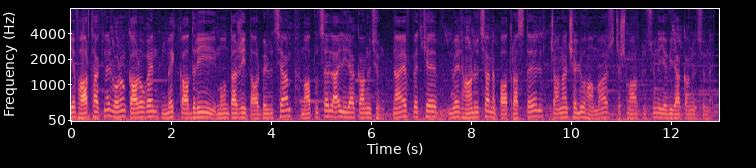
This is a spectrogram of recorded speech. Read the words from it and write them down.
եւ հարթակներ, որոնք կարող են մեկ կադրի մոնտաժի տարբերությամբ մատուցել այլ իրականություն։ Նաեւ պետք է մեր հանրությանը պատրաստել ճանաչելու համար ճշմարտությունը եւ իրականությունը։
